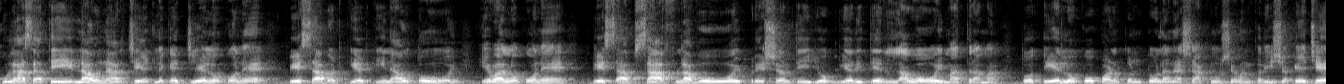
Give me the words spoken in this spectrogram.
ખુલાસાથી લાવનાર છે. એટલે કે જે લોકોને પેશાબ અટકી અટકીને આવતો હોય, એવા લોકોને પેશાબ સાફ લાવવો હોય, પ્રેશરથી યોગ્ય રીતે લાવવો હોય માત્રામાં, તો તે લોકો પણ કંટોલાના શાકનું સેવન કરી શકે છે.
